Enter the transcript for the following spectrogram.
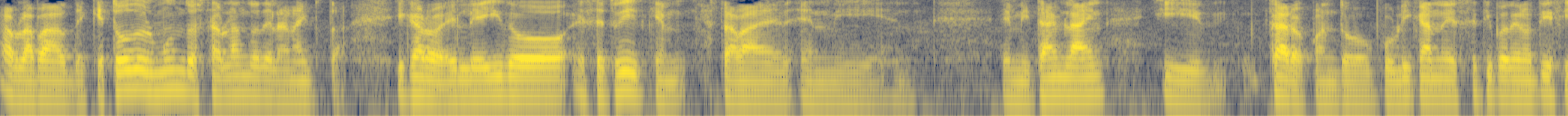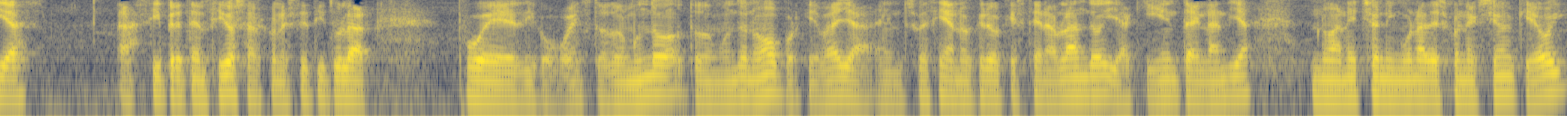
hablaba de que todo el mundo está hablando de la anécdota. Y claro he leído ese tweet que estaba en mi en mi timeline y claro cuando publican este tipo de noticias así pretenciosas con este titular, pues digo, bueno, todo el mundo, todo el mundo no, porque vaya, en Suecia no creo que estén hablando y aquí en Tailandia no han hecho ninguna desconexión que hoy,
